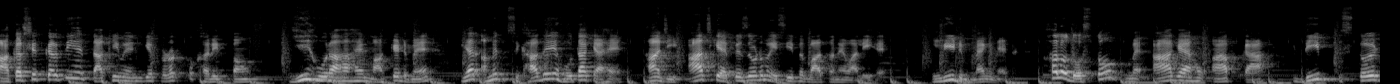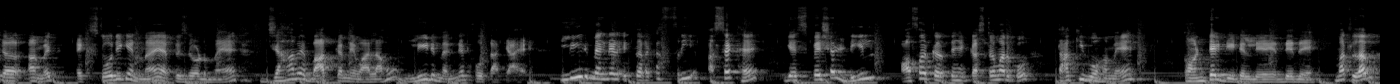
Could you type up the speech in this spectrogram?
आकर्षित करती है ताकि मैं इनके प्रोडक्ट को खरीद पाऊँ। ये हो रहा है मार्केट में, यार, अमित, सिखा दे, होता क्या है? हाँ जी, आज के एपिसोड में इसी पे बात होने वाली है। लीड मैग्नेट हेलो दोस्तों, मैं आ गया हूँ आपका डीप स्टोरी अमित, एक स्टोरी के नए एपिसोड में, जहाँ मैं बात करने वाला हूँ लीड मैग्नेट होता क्या है। लीड मैग्नेट एक तरह का फ्री असेट है, ये स्पेशल डील ऑफ़र करते हैं कस्टमर को, ताकि वो हमें कॉन्टेक्ट डिटेल दे दे दे। मतलब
